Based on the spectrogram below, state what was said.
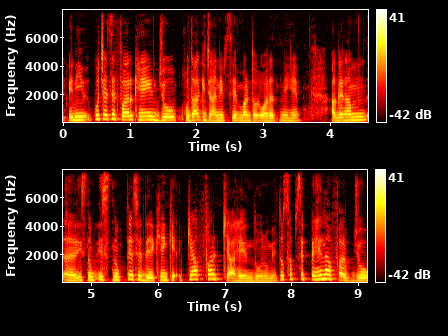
यानी कुछ ऐसे फ़र्क हैं जो खुदा की जानब से मर्द और औरत में हैं। अगर हम इस इस नुक्ते से देखें कि क्या फ़र्क क्या है इन दोनों में तो सबसे पहला फ़र्क जो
